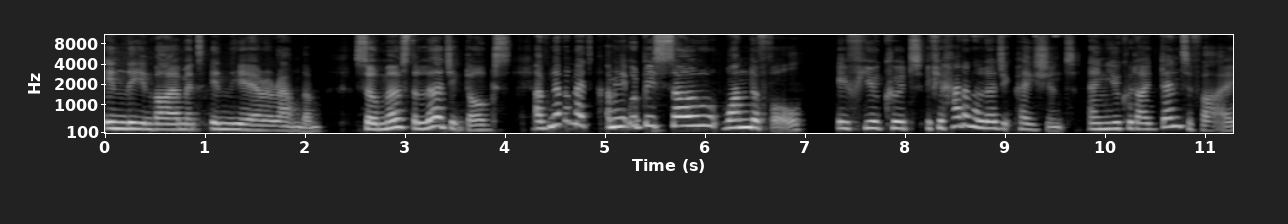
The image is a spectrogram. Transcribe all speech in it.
in the environment, in the air around them. So most allergic dogs, I've never met, I mean, it would be so wonderful if you could if you had an allergic patient and you could identify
